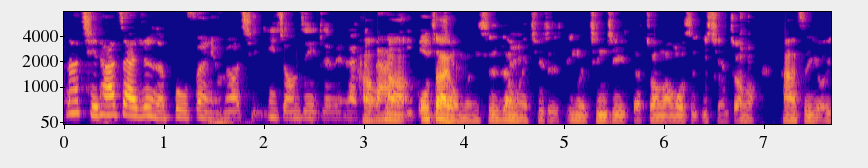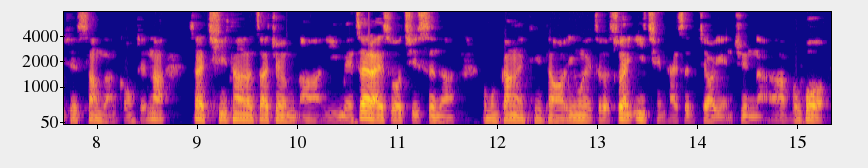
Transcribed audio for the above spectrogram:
那其他债券的部分有没有请易中经理这边再跟大家好，那欧债我们是认为，其实因为经济的状况或是疫情状况，它是有一些上涨空间。那在其他的债券啊，以美债来说，其实呢，我们刚才提到，因为这个虽然疫情还是比较严峻的啊，不过。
